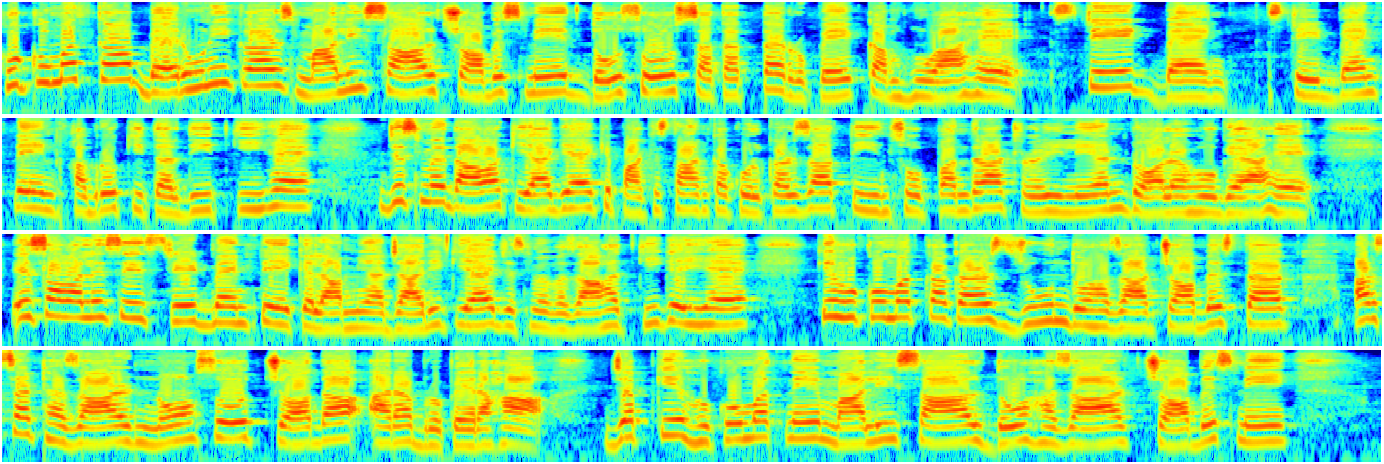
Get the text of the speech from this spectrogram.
حکومت کا بیرونی قرض مالی سال چوبیس میں دو سو ستتر روپے کم ہوا ہے۔ اسٹیٹ بینک اسٹیٹ بینک نے ان خبروں کی تردید کی ہے، جس میں دعویٰ کیا گیا ہے کہ پاکستان کا کل قرضہ تین سو پندرہ ٹریلین ڈالر ہو گیا ہے۔ اس حوالے سے اسٹیٹ بینک نے ایک اعلامیہ جاری کیا ہے، جس میں وضاحت کی گئی ہے کہ حکومت کا قرض جون دو ہزار چوبیس تک اڑسٹھ ہزار نو سو چودہ ارب روپے رہا، جبکہ حکومت نے مالی سال دو ہزار چوبیس میں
